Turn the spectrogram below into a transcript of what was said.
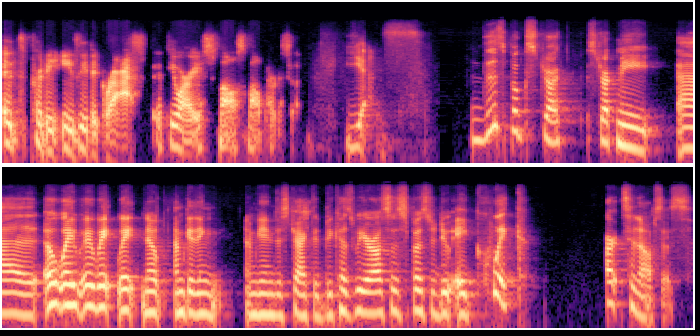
it's pretty easy to grasp if you are a small, small person. Yes. This book struck struck me as oh wait, wait, wait, wait. Nope. I'm getting I'm getting distracted because we are also supposed to do a quick art synopsis,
